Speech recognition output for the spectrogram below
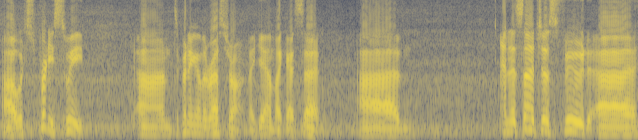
uh, which is pretty sweet, um, depending on the restaurant. Again, like I said. Um, and it's not just food. Uh,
